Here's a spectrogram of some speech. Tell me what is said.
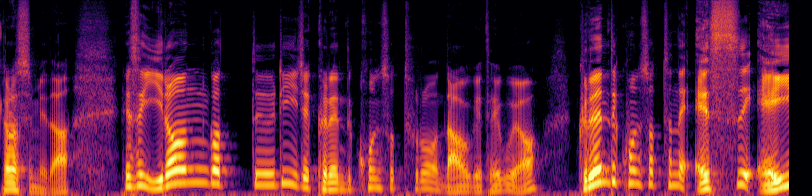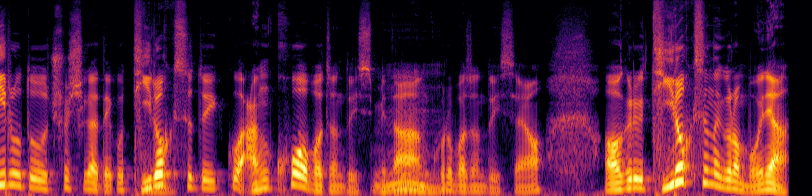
그렇습니다. 그래서 이런 것들이 이제 Grand Concert로 나오게 되고요. Grand Concert는 SA로도 출시가 되고 Deluxe도 있고 Encore 버전도 있습니다. 음. Encore 버전도 있어요. 어 그리고 Deluxe는 그럼 뭐냐?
